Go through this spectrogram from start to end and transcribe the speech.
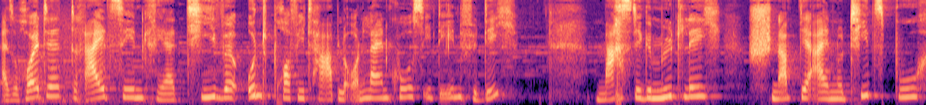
Also heute 13 kreative und profitable Online-Kursideen für dich. Mach's dir gemütlich, schnapp dir ein Notizbuch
